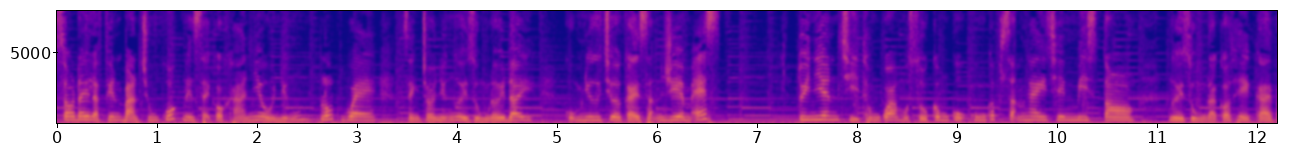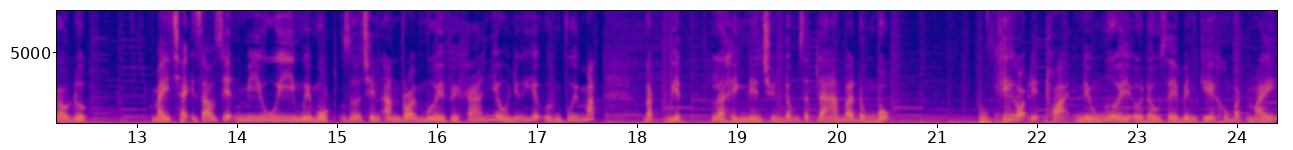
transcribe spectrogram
Do đây là phiên bản Trung Quốc nên sẽ có khá nhiều những bloatware dành cho những người dùng nơi đây cũng như chưa cài sẵn GMS. Tuy nhiên, chỉ thông qua một số công cụ cung cấp sẵn ngay trên Mi Store, người dùng đã có thể cài vào được Máy chạy giao diện MIUI 11 dựa trên Android 10 với khá nhiều những hiệu ứng vui mắt, đặc biệt là hình nền chuyển động rất đã và đồng bộ. Khi gọi điện thoại, nếu người ở đầu dây bên kia không bắt máy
